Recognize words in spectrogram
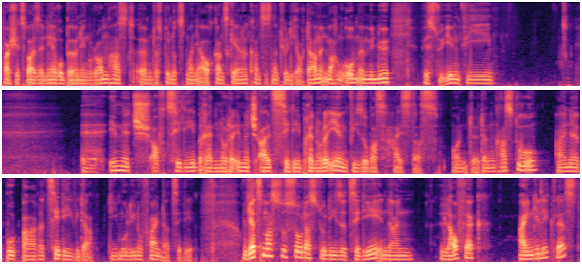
beispielsweise Nero Burning ROM hast, ähm, das benutzt man ja auch ganz gerne, kannst es natürlich auch damit machen. Oben im Menü wirst du irgendwie Image auf CD brennen oder Image als CD brennen oder irgendwie sowas heißt das. Und äh, dann hast du eine bootbare CD wieder, die Molino Finder CD. Und jetzt machst du es so, dass du diese CD in dein Laufwerk eingelegt lässt,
